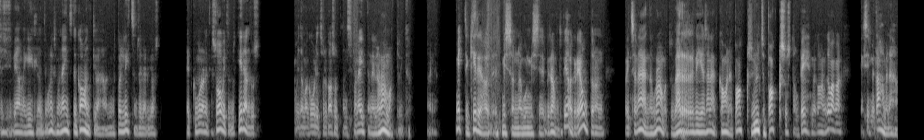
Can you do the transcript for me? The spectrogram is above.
asi see veamekihla, oleks ma näinud seda kaantki vähemalt, oleks palju lihtsam selle järgi osta. Et kui mul on näiteks soovitatud kirjandus, mida ma koolitusel kasutan, siis ma näitan neile raamatuid, on ju. mitte kirja, et mis on nagu, mis raamatu pealkiri autor on, vaid sa näed nagu raamatu värvi ja sa näed kaane paksust, üldse paksust, on pehme kaan, kõva kaan. ehk siis me tahame näha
